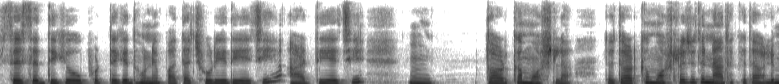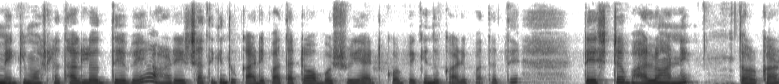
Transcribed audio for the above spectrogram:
শেষের দিকে উপর থেকে ধনে পাতা ছড়িয়ে দিয়েছি আর দিয়েছি তড়কা মশলা। তো তড়কা মশলা যদি না থাকে তাহলে ম্যাগি মশলা থাকলেও দেবে আর এর সাথে কিন্তু কারি পাতাটা অবশ্যই অ্যাড করবে, কিন্তু কারি পাতাতে টেস্টটা ভালো আনে তরকার।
